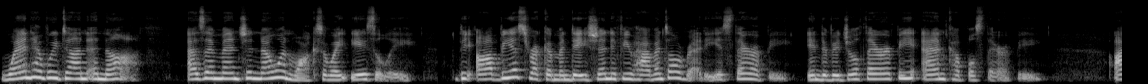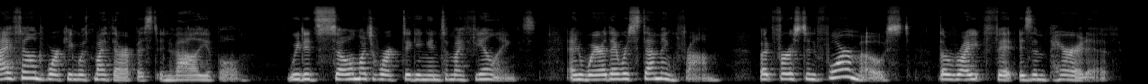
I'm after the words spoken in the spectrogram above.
When have we done enough? As I mentioned, no one walks away easily. The obvious recommendation, if you haven't already, is therapy individual therapy and couples therapy. I found working with my therapist invaluable. We did so much work digging into my feelings and where they were stemming from. But first and foremost, the right fit is imperative.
